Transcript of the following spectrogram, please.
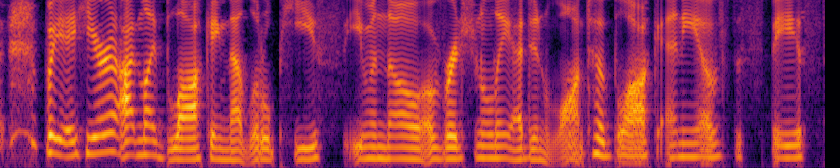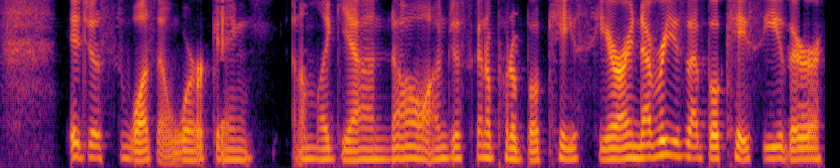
but yeah here I'm like blocking that little piece even though originally I didn't want to block any of the space it just wasn't working And I'm like, yeah, no, I'm just gonna put a bookcase here. I never use that bookcase either.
